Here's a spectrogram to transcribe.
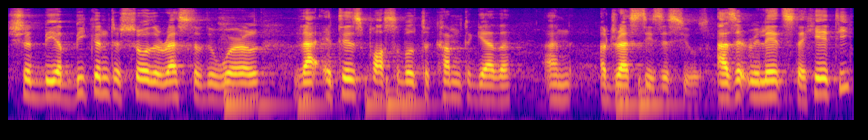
should be a beacon to show the rest of the world that it is possible to come together and address these issues. As it relates to Haiti,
